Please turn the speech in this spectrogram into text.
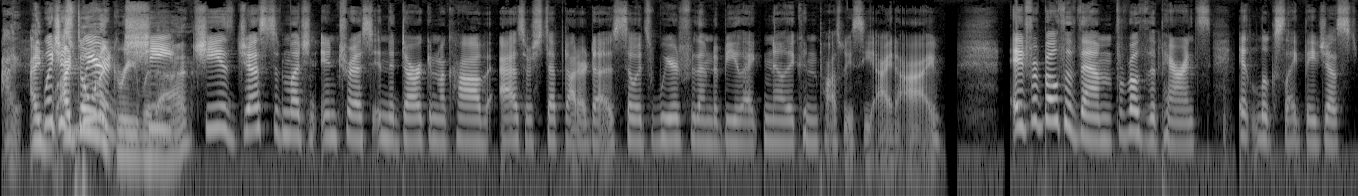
I I, Which is I don't weird. agree with she, that. She is just as much an interest in the dark and macabre as her stepdaughter does. So it's weird for them to be like, no, they couldn't possibly see eye to eye. And for both of them, for both of the parents, it looks like they just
